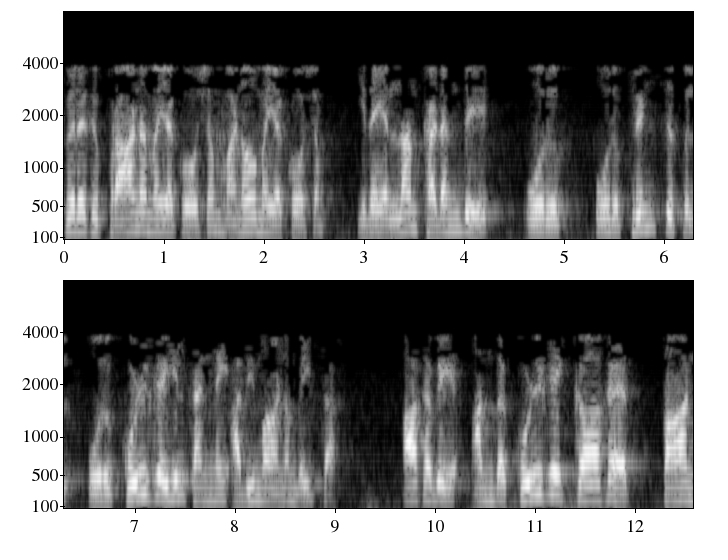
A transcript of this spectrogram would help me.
பிறகு பிராணமய கோஷம் மனோமய கோஷம் இதையெல்லாம் கடந்து ஒரு ஒரு பிரின்சிபிள் ஒரு கொள்கையில் தன்னை அபிமானம் வைத்தார். ஆகவே அந்த கொள்கைக்காக தான்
